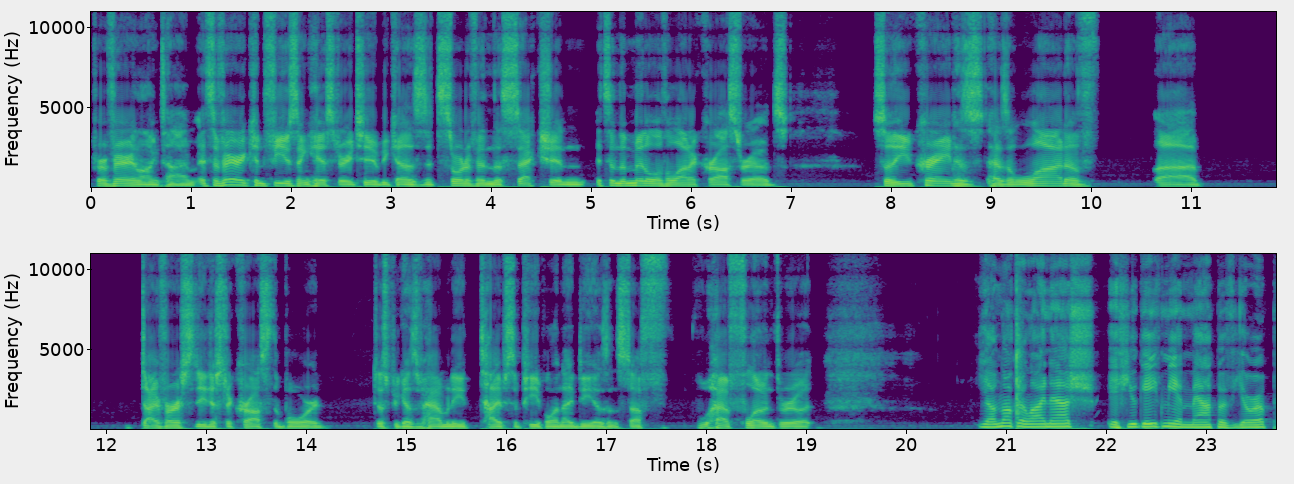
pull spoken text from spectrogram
for a very long time. It's a very confusing history too because it's sort of in the section. It's in the middle of a lot of crossroads. So Ukraine has has a lot of uh, diversity just across the board, just because of how many types of people and ideas and stuff have flown through it. Yeah, I'm not gonna lie, Nash. If you gave me a map of Europe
